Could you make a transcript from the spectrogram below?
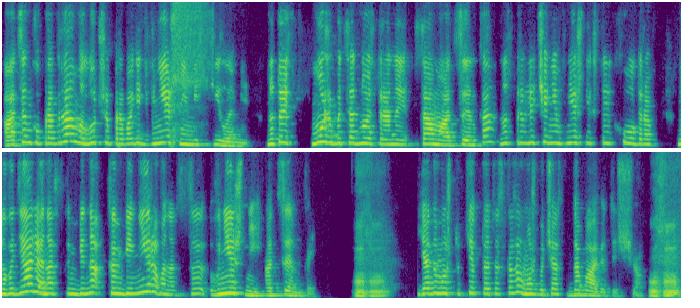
а оценку программы лучше проводить внешними силами. Ну, то есть, может быть, с одной стороны, самооценка, но с привлечением внешних стейкхолдеров, но в идеале она комбинирована с внешней оценкой. Угу. Я думаю, что те, кто это сказал, может быть, сейчас добавят еще. Угу.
